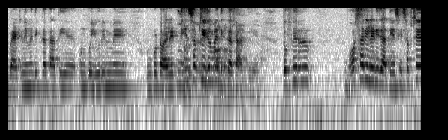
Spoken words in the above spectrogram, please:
बैठने में दिक्कत आती है उनको यूरिन में उनको टॉयलेट में इन सब चीज़ों में दिक्कत आती है। हाँ। तो फिर बहुत सारी लेडीज़ आती हैं सबसे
